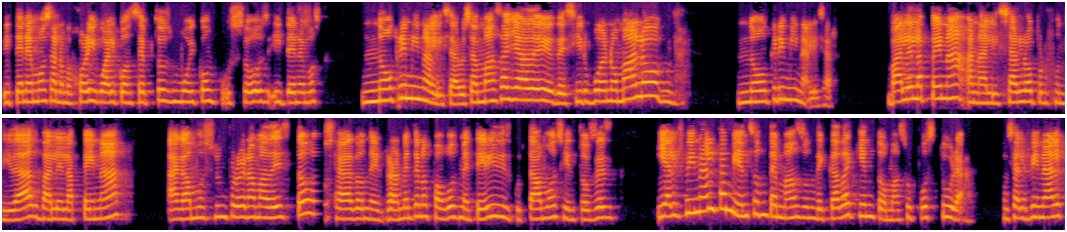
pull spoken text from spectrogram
y tenemos a lo mejor igual conceptos muy confusos y tenemos no criminalizar. O sea, más allá de decir bueno o malo, no criminalizar. Vale la pena analizarlo a profundidad, vale la pena hagamos un programa de esto, o sea, donde realmente nos podamos meter y discutamos y entonces, y al final también son temas donde cada quien toma su postura. O sea, al final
